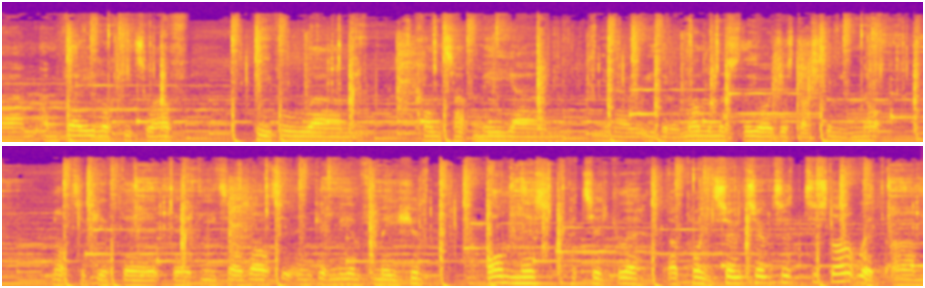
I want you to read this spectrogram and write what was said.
Um, I'm very lucky to have people um, contact me, um, you know, either anonymously or just asking me not not to give their, their details out and give me information on this particular uh, point. So, so to, to start with, um,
